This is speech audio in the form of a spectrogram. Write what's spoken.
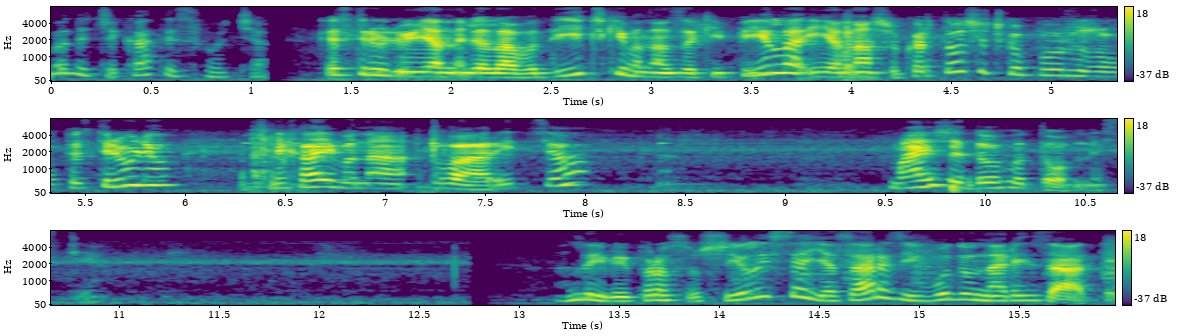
Буде чекати свого часу. Кастрюлю я налила водички, вона закипіла, і я нашу картошечку положу в кастрюлю. Нехай вона вариться майже до готовності. Гливі просушилися, я зараз їх буду нарізати.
